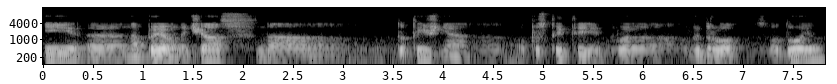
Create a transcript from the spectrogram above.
і е, на певний час, на, до тижня, е, опустити в ведро з водою.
